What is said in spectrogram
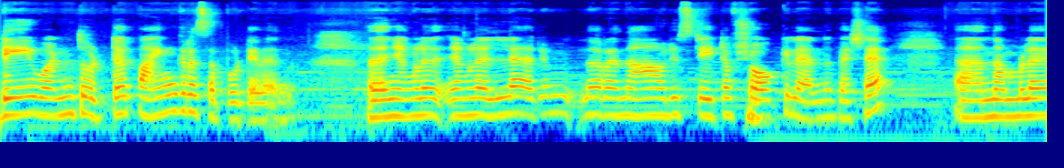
ഡേ വൺ തൊട്ട് ഭയങ്കര സപ്പോർട്ട് ചെയ്തായിരുന്നു അതായത് ഞങ്ങൾ ഞങ്ങൾ എല്ലാവരും എന്ന് പറയുന്ന ആ ഒരു സ്റ്റേറ്റ് ഓഫ് ഷോക്കിലായിരുന്നു പക്ഷേ നമ്മളെ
